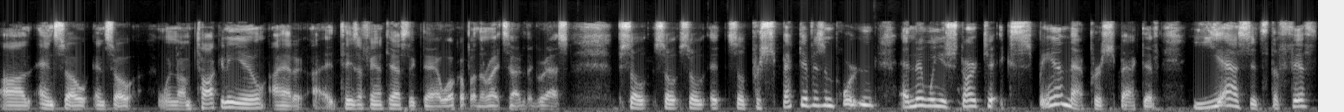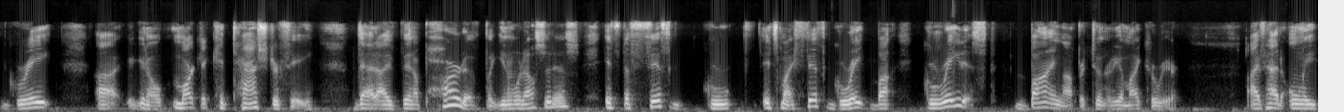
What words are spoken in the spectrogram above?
Uh, and so, and so, when I'm talking to you, I had a today's a fantastic day. I woke up on the right side of the grass. So, so, so, it, so perspective is important. And then when you start to expand that perspective, yes, it's the fifth great uh, you know, market catastrophe that I've been a part of. But you know what else it is? It's the fifth it's my fifth great greatest buying opportunity of my career. I've had only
